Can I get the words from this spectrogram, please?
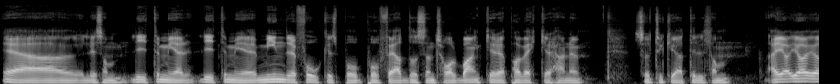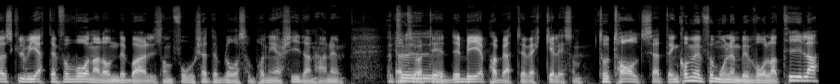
eh, liksom lite, mer, lite mer, mindre fokus på, på Fed och centralbanker ett par veckor här nu, så tycker jag att det liksom Jag, jag, jag skulle bli jätteförvånad om det bara liksom fortsätter blåsa på nersidan här nu. Jag, tror- tror att det, det blir ett par bättre veckor. Liksom. Totalt sett. Den kommer förmodligen bli volatila,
